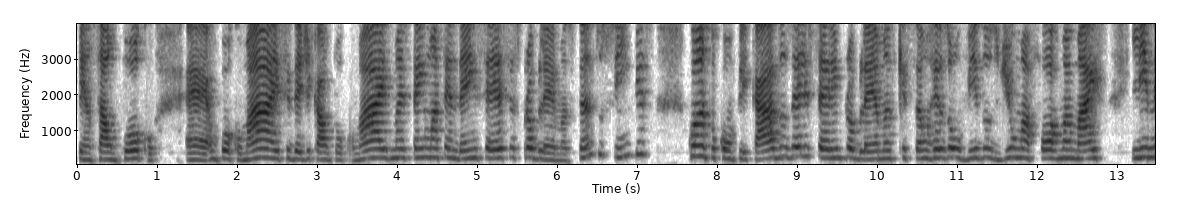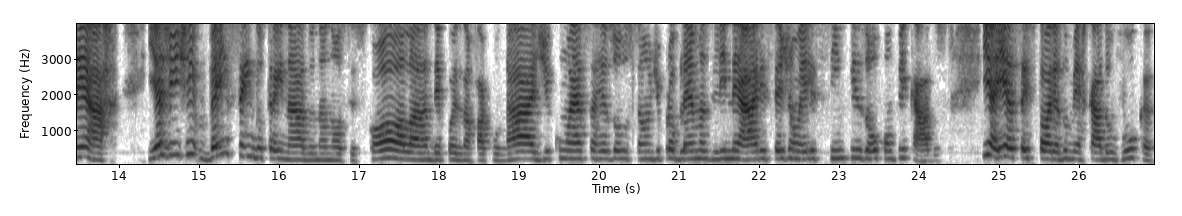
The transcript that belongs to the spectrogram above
pensar um pouco, é, um pouco mais, se dedicar um pouco mais, mas tem uma tendência a esses problemas, tanto simples quanto complicados, eles serem problemas que são resolvidos de uma forma mais linear. E a gente vem sendo treinado na nossa escola, depois na faculdade, com essa resolução de problemas lineares, sejam eles simples ou complicados. E aí, essa história do mercado VUCA,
